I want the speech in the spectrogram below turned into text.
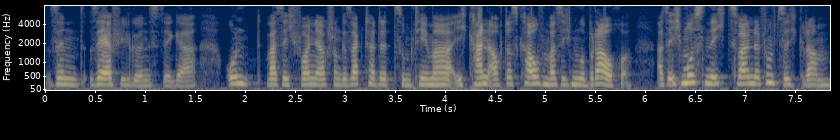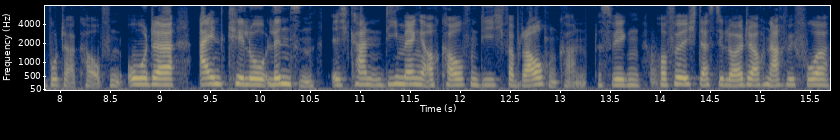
sind sehr viel günstiger. Und was ich vorhin ja auch schon gesagt hatte zum Thema, ich kann auch das kaufen, was ich nur brauche. Also ich muss nicht 250 Gramm Butter kaufen oder ein Kilo Linsen. Ich kann die Menge auch kaufen, die ich verbrauchen kann. Deswegen hoffe ich, dass die Leute auch nach wie vor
